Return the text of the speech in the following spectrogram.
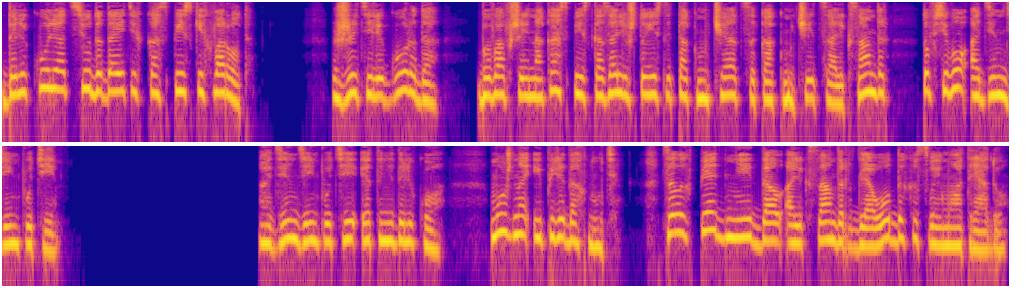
Далеко ли отсюда до этих Каспийских ворот? Жители города, бывавшие на Каспии, сказали, что если так мчаться, как мчится Александр, то всего один день пути. Один день пути — это недалеко — можно и передохнуть. Целых пять дней дал Александр для отдыха своему отряду.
